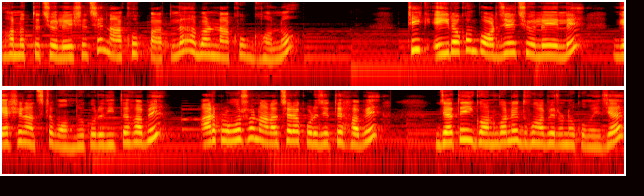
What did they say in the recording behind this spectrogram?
ঘনত্বে চলে এসেছে। না খুব পাতলা, আবার না খুব ঘন। ঠিক এই রকম পর্যায়ে চলে এলে গ্যাসের আঁচটা বন্ধ করে দিতে হবে। আর ক্রমশ নাড়াচাড়া করে যেতে হবে, যাতে এই গনগনে ধোঁয়া বেরোনো কমে যায়।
